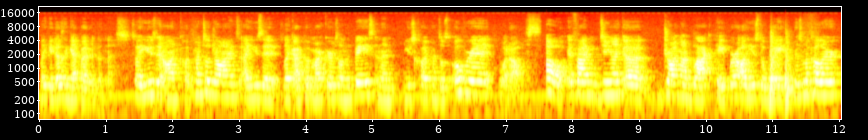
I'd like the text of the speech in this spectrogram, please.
Like, it doesn't get better than this. So I use it on colored pencil drawings. I use it, like, I put markers on the base and then use colored pencils over it. What else? Oh, if I'm doing, like, a drawing on black paper, I'll use the white Prismacolor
